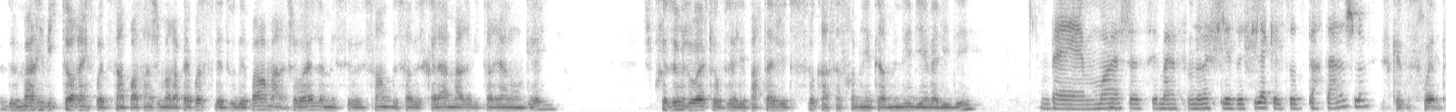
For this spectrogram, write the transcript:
de Marie-Victorin, soit dit en passant? Je ne me rappelle pas si tu l'as dit au départ, Joël, mais c'est le centre de service scolaire Marie-Victorin à Longueuil. Je présume, Joël, que vous allez partager tout ça quand ça sera bien terminé, bien validé? Ben moi, c'est ma, ma philosophie, la culture du partage. C'est ce que tu souhaites?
